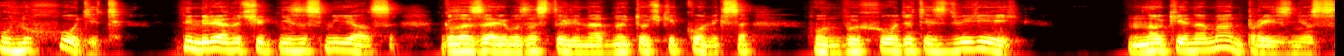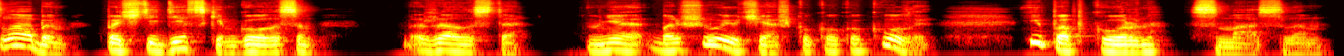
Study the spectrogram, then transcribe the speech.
«Он уходит!» Эмилиано чуть не засмеялся. Глаза его застыли на одной точке комикса. «Он выходит из дверей!» Но киноман произнес слабым, почти детским голосом. «Пожалуйста, мне большую чашку Кока-Колы и попкорн с маслом».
